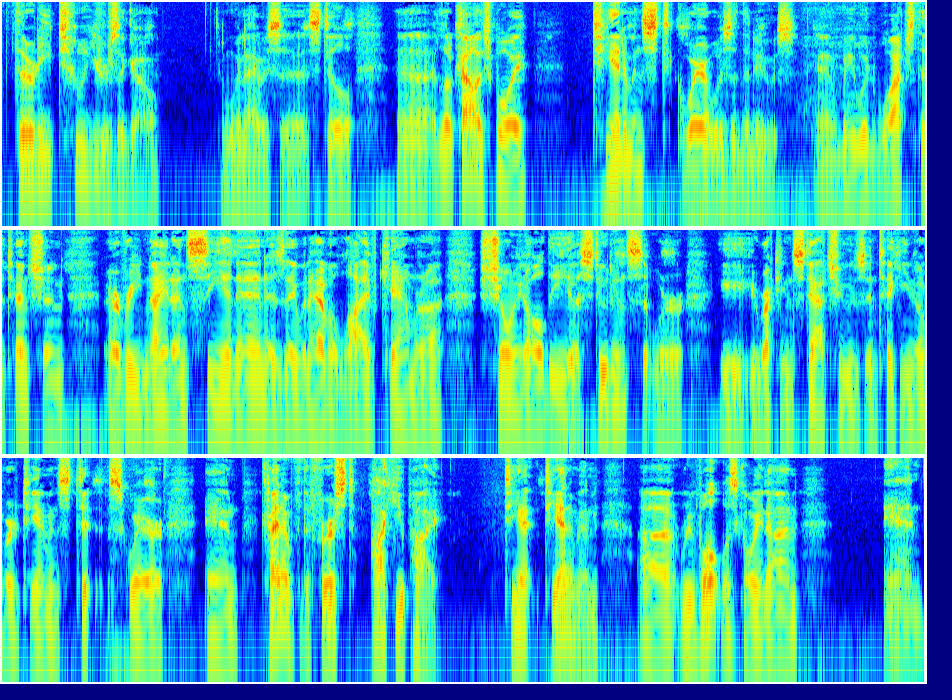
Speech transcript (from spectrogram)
32 years ago, when I was uh, still uh, a little college boy, Tiananmen Square was in the news, and we would watch the tension every night on CNN as they would have a live camera showing all the uh, students that were e- erecting statues and taking over Tiananmen St- Square, and kind of the first Occupy Tiananmen uh, revolt was going on, and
